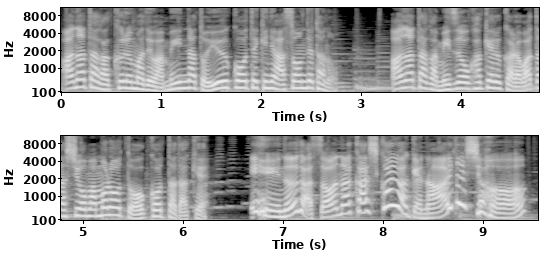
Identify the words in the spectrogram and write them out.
あなたが来るまではみんなと友好的に遊んでたの。あなたが水をかけるから私を守ろうと怒っただけ。犬がそんな賢いわけないでしょ。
